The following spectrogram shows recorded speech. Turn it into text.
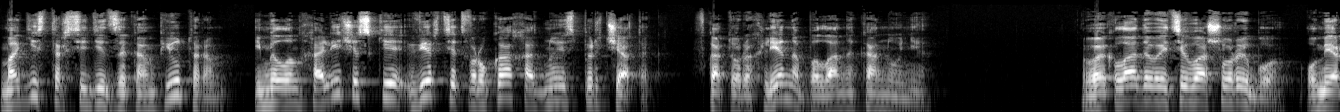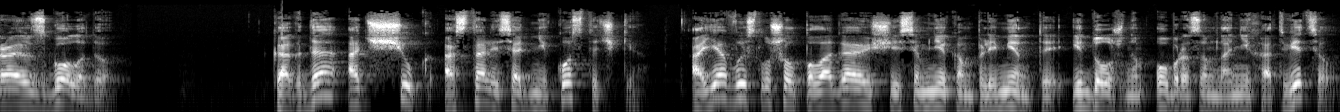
Магистр сидит за компьютером и меланхолически вертит в руках одну из перчаток, в которых Лена была накануне. «Выкладывайте вашу рыбу, умираю с голоду». Когда от щук остались одни косточки – а я выслушал полагающиеся мне комплименты и должным образом на них ответил,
